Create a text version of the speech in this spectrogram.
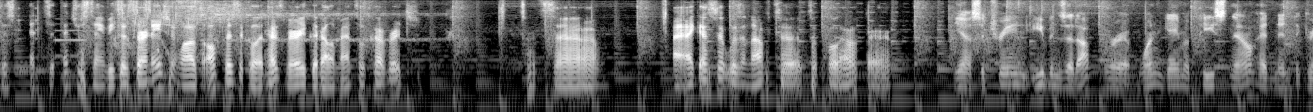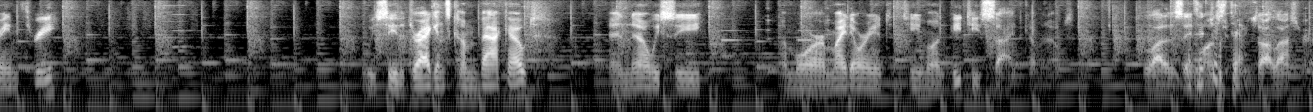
Just it's interesting because Darnation, while it's all physical, it has very good elemental coverage. So it's, uh, I I guess it was enough to, to pull out there. Yeah, Citrine evens it up. We're at one game apiece now, heading into game three. We see the dragons come back out, and now we see a more might-oriented team on PT's side coming out. A lot of the same monsters we saw last round.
